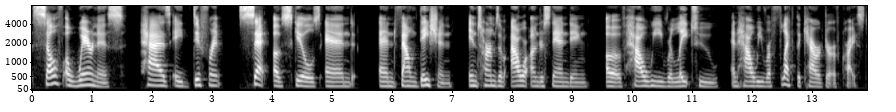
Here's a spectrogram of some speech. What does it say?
self awareness has a different set of skills and and foundation in terms of our understanding of how we relate to and how we reflect the character of Christ.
